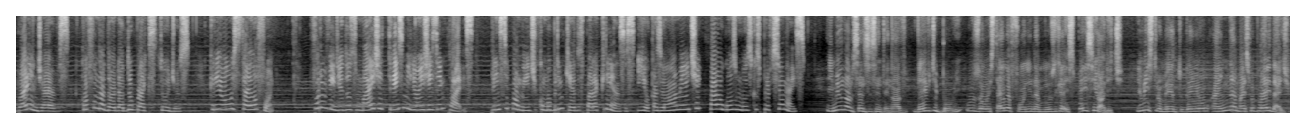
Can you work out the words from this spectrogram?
Brian Jarvis, cofundador da Dubrack Studios, criou o Stylofone. Foram vendidos mais de 3 milhões de exemplares, principalmente como brinquedos para crianças e, ocasionalmente, para alguns músicos profissionais. Em 1969, David Bowie usou o stylofone na música Space Oddity, e o instrumento ganhou ainda mais popularidade.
